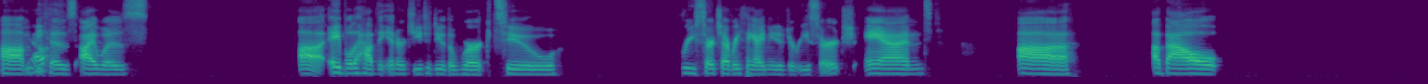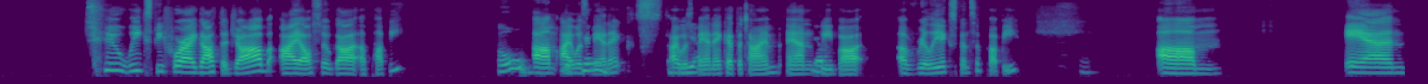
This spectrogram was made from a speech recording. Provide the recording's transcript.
Um, Yep. because I was uh able to have the energy to do the work to research everything I needed to research. And uh, about two weeks before I got the job, I also got a puppy. Oh, Um, I was manic. I was Yep. manic at the time, and Yep. we bought a really expensive puppy. Um, and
